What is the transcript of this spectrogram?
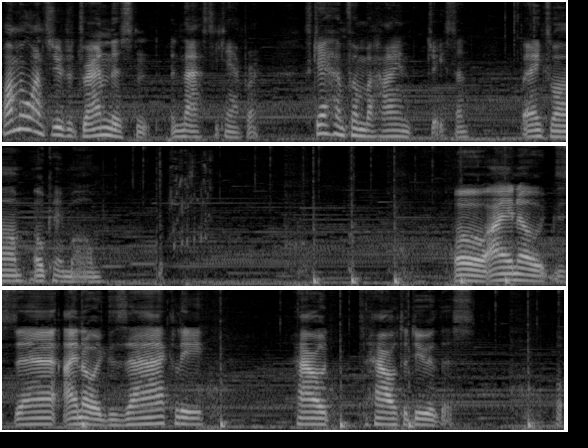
Mama wants you to drown this nasty camper. Scare him from behind, Jason. Thanks, Mom. Okay, Mom. Oh, I know exact. I know exactly how how to do this. Oh,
